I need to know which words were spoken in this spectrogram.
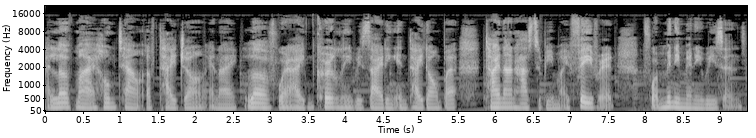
I love my hometown of Taichung and I love where I'm currently residing in Taidong, but Tainan has to be my favorite for many, many reasons.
